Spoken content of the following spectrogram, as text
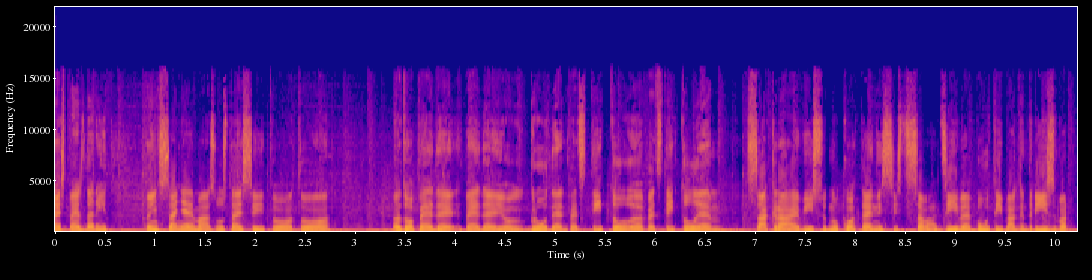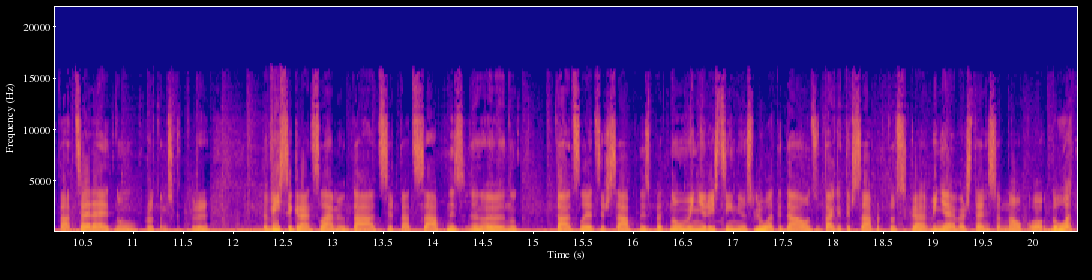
nespēs darīt. Viņi saņēmās uztaisīt to. to to pēdējo, pēdējo grūdienu pēc, titu, pēc tituliem, sakrāja visu, nu, ko tenisists savā dzīvē būtībā gandrīz var tā cerēt. Nu, protams, ka tur ir visi Grand Slami un tādas ir tāds sapnis. Nu, Tādas lietas ir sapnis, bet nu, viņa ir izcīnījusi ļoti daudz, un tagad ir sapratusi, ka viņai vairs tenisam nav ko dot.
